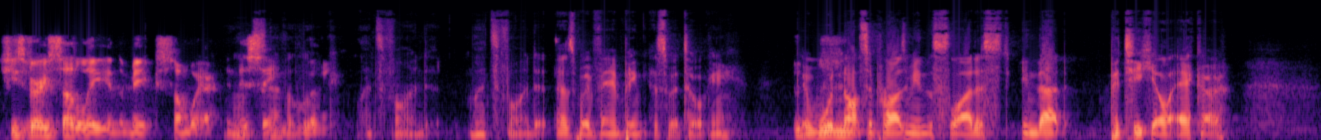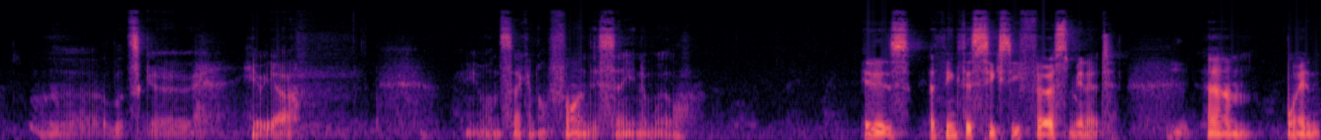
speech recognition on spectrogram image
she's very subtly in the mix somewhere in Let's this scene. Have a look. Let's find it. Let's find it as we're vamping, as we're talking. It would not surprise me in the slightest in that particular echo. Uh, let's go. Here we are. One second. I'll find this scene and we'll. It is, I think, the 61st minute hmm. um, when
